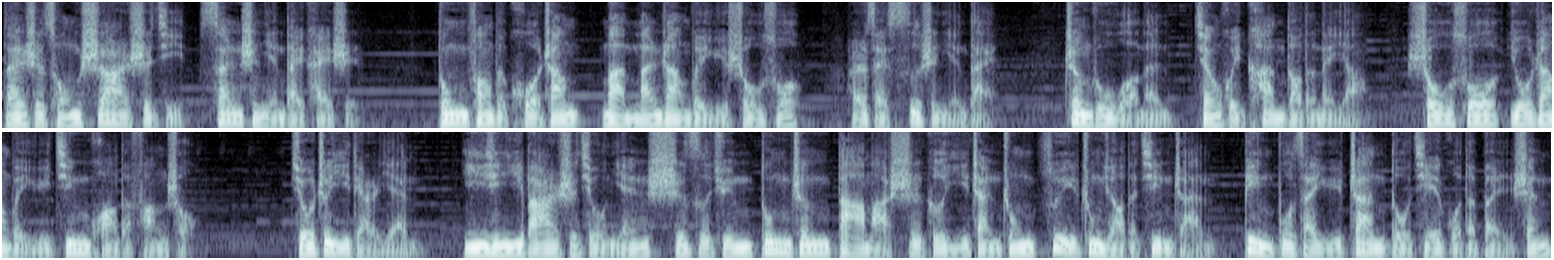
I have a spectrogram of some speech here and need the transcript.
但是从12世纪30年代开始，东方的扩张慢慢让位于收缩；而在40年代，正如我们将会看到的那样，收缩又让位于惊慌的防守。就这一点而言。一因一百二十九年十字军东征大马士革一战中最重要的进展，并不在于战斗结果的本身，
